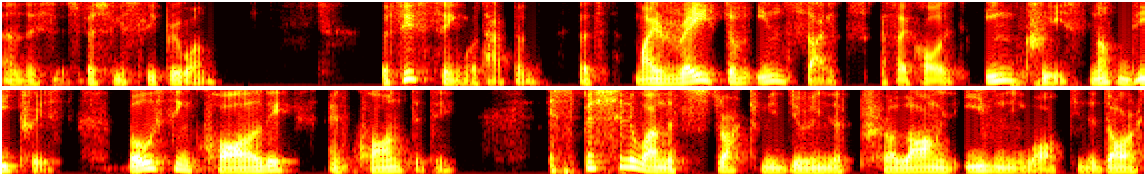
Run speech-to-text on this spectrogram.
and this especially slippery one. The fifth thing, what happened, that my rate of insights, as I call it, increased, not decreased, both in quality and quantity especially one that struck me during the prolonged evening walk in the dark.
